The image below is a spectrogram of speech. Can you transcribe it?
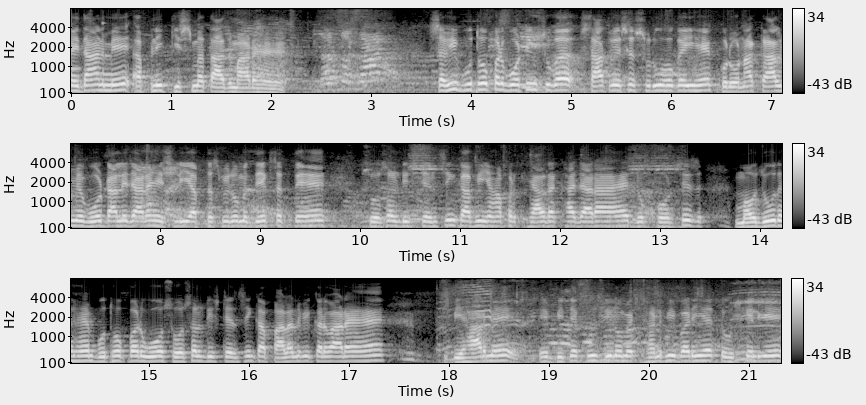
मैदान में अपनी किस्मत आजमा रहे हैं। सभी बूथों पर वोटिंग सुबह सात बजे से शुरू हो गई है। कोरोना काल में वोट डाले जा रहे हैं, इसलिए आप तस्वीरों में देख सकते हैं। सोशल डिस्टेंसिंग का भी यहाँ पर ख्याल रखा जा रहा है। जो फोर्सेज मौजूद हैं बूथों पर, वो सोशल डिस्टेंसिंग का पालन भी करवा रहे हैं। बिहार में बीते कुछ दिनों में ठंड भी बढ़ी है तो उसके लिए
